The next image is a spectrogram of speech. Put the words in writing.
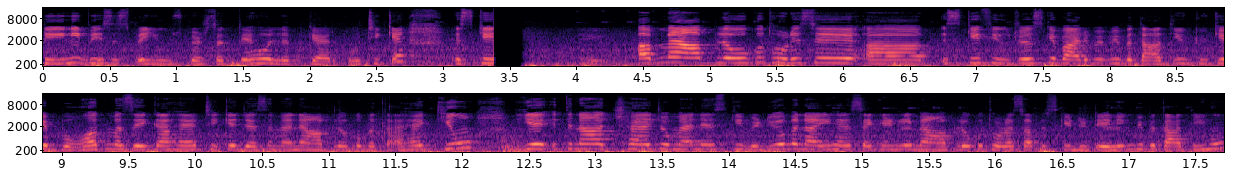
डेली बेसिस पे यूज़ कर सकते हो लिप केयर को, ठीक है? इसके अब मैं आप लोगों को थोड़े से आ, इसके फ्यूचर्स के बारे में भी बताती हूँ क्योंकि बहुत मज़े का है ठीक है? जैसे मैंने आप लोगों को बताया है क्यों? ये इतना अच्छा है जो मैंने इसकी वीडियो बनाई है। सेकेंडली मैं आप लोगों को थोड़ा सा इसकी डिटेलिंग भी बताती हूँ।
